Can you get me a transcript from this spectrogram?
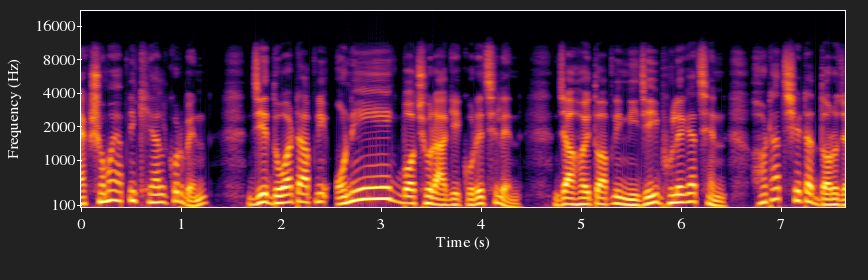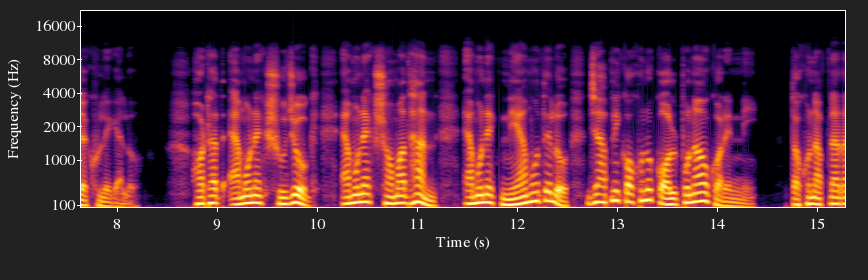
এক সময় আপনি খেয়াল করবেন, যে দোয়াটা আপনি অনেক বছর আগে করেছিলেন, যা হয়তো আপনি নিজেই ভুলে গেছেন, হঠাৎ সেটার দরজা খুলে গেল। হঠাৎ এমন এক সুযোগ, এমন এক সমাধান, এমন এক নিয়ামত এলো যা আপনি কখনো কল্পনাও করেননি। তখন আপনার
